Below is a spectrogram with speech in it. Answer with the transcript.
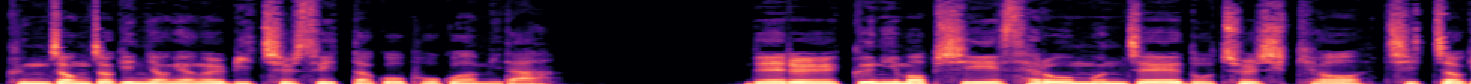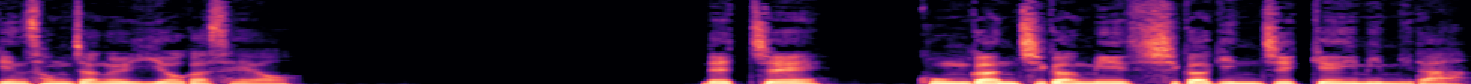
긍정적인 영향을 미칠 수 있다고 보고합니다. 뇌를 끊임없이 새로운 문제에 노출시켜 지적인 성장을 이어가세요. 넷째, 공간 지각 및 시각 인지 게임입니다.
